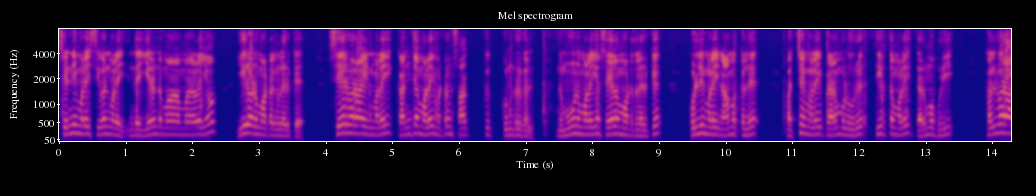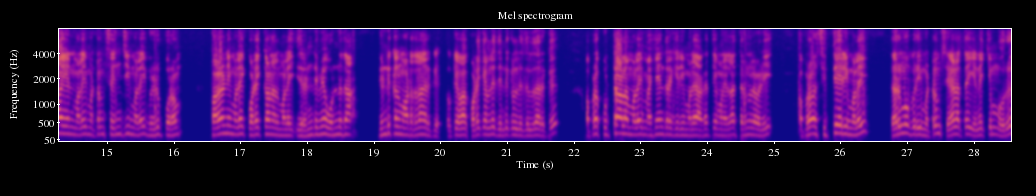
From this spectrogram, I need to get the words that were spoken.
சென்னிமலை சிவன்மலை இந்த இரண்டு மா மலையும் ஈரோடு மாவட்டங்களில் இருக்கு. சேர்வராயன் மலை கஞ்சமலை மற்றும் சாக்கு குன்றுகள். இந்த மூணு மலையும் சேலம் மாவட்டத்தில் இருக்கு. கொல்லிமலை நாமக்கல் பச்சைமலை பெரம்பலூர் தீர்த்தமலை தருமபுரி கல்வராயன் மலை மற்றும் செஞ்சி மலை விழுப்புரம் பழனிமலை கொடைக்கானல் மலை. இது ரெண்டுமே ஒன்று தான் திண்டுக்கல் மாவட்டத்தில் தான் இருக்குது ஓகேவா? கொடைக்கானல் திண்டுக்கல் இதில் தான் இருக்குது அப்புறம் குற்றால மலை மகேந்திரகிரி மலை அகத்தியமலை எல்லாம் திருநெல்வேலி அப்புறம் சித்தேரி மலை தருமபுரி மற்றும் சேலத்தை இணைக்கும் ஒரு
